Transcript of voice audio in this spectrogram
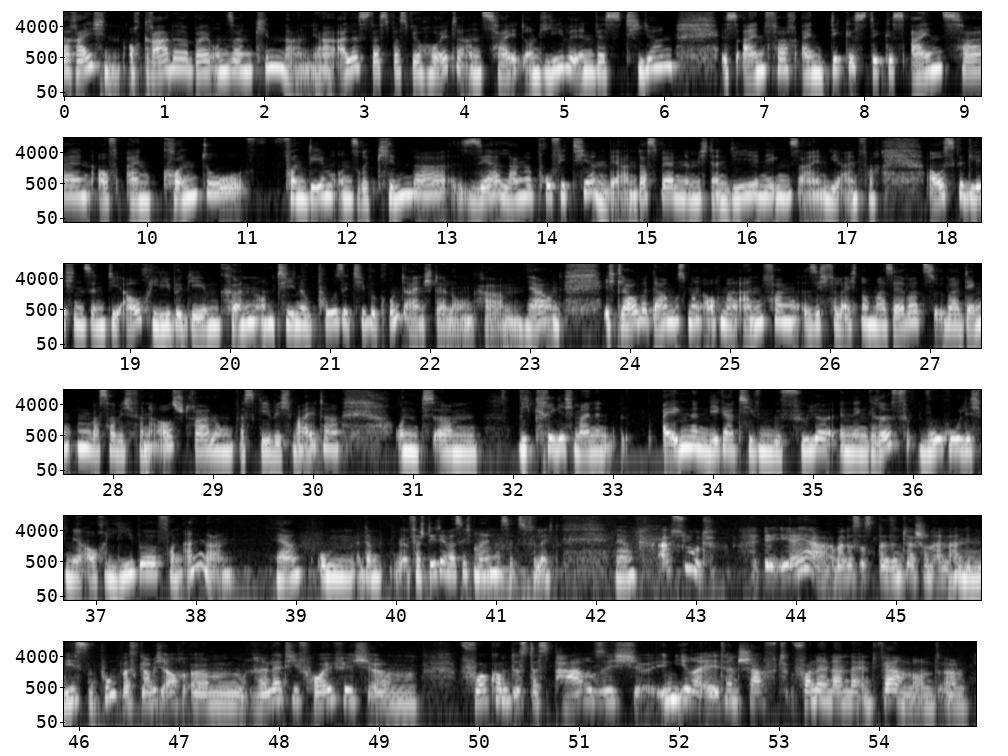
erreichen, auch gerade bei unseren Kindern. Ja, alles das, was wir heute an Zeit und Liebe investieren, ist einfach ein dickes, dickes Einzahlen auf ein Konto von dem unsere Kinder sehr lange profitieren werden. Das werden nämlich dann diejenigen sein, die einfach ausgeglichen sind, die auch Liebe geben können und die eine positive Grundeinstellung haben. Ja, und ich glaube, da muss man auch mal anfangen, sich vielleicht noch mal selber zu überdenken, was habe ich für eine Ausstrahlung, was gebe ich weiter und ähm, wie kriege ich meine eigenen negativen Gefühle in den Griff? Wo hole ich mir auch Liebe von anderen? Ja, um damit, versteht ihr, was ich meine? Das ist jetzt vielleicht, ja. Absolut. Ja, ja, aber das ist, da sind wir schon an, an dem mhm. nächsten Punkt, was glaube ich auch ähm, relativ häufig ähm, vorkommt, ist, dass Paare sich in ihrer Elternschaft voneinander entfernen. Und ähm,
